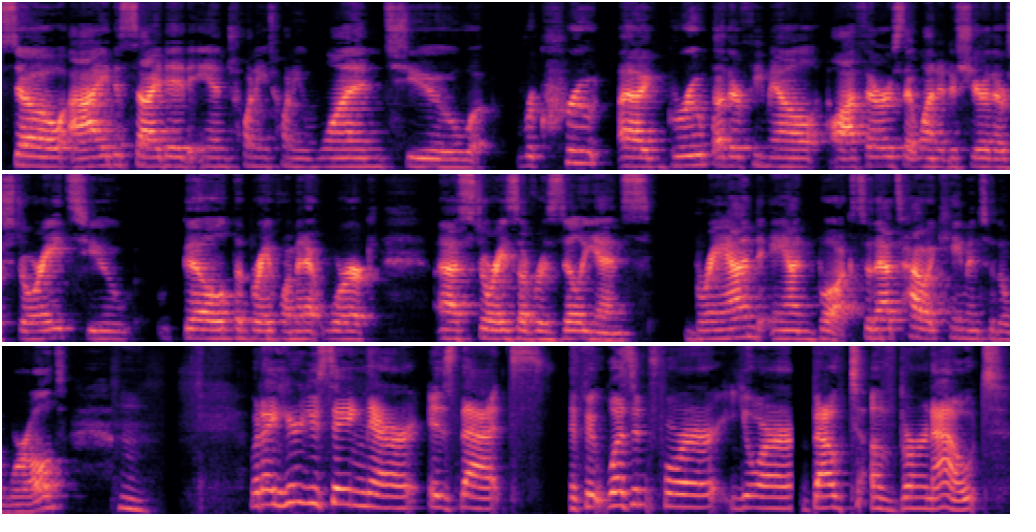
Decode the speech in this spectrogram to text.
So I decided in 2021 to recruit a group other female authors that wanted to share their story to build the Brave Women at Work uh, stories of resilience brand and book. So that's how it came into the world. Hmm. What I hear you saying there is that if it wasn't for your bout of burnout,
